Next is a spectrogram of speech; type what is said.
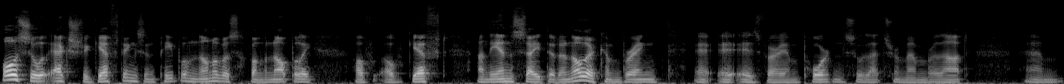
Also, extra giftings in people. None of us have a monopoly of, of gift, and the insight that another can bring is very important. So let's remember that. Um,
